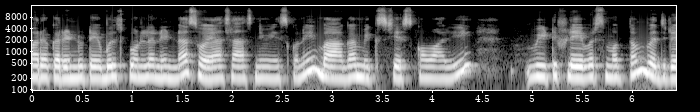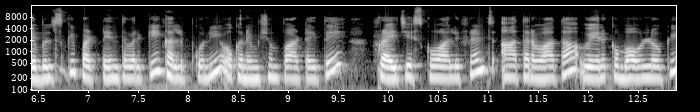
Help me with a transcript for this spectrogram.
మరొక రెండు టేబుల్ స్పూన్ల నిండా సోయా సాస్ని వేసుకొని బాగా మిక్స్ చేసుకోవాలి. వీటి ఫ్లేవర్స్ మొత్తం వెజిటేబుల్స్కి పట్టేంత వరకు కలుపుకొని ఒక నిమిషం పాటు అయితే ఫ్రై చేసుకోవాలి ఫ్రెండ్స్. ఆ తర్వాత వేరొక బౌల్లోకి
